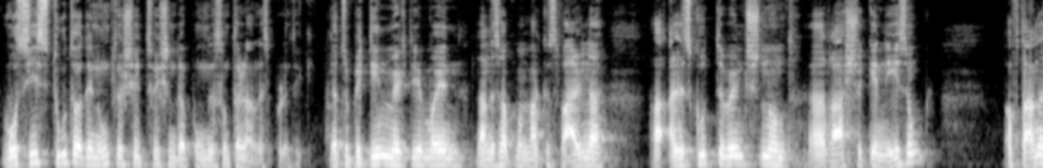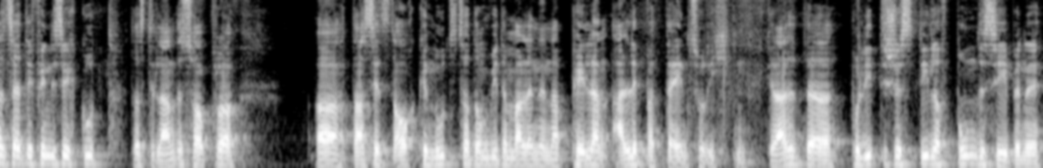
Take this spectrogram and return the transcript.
Wo siehst du da den Unterschied zwischen der Bundes- und der Landespolitik? Ja, zu Beginn möchte ich mal in Landeshauptmann Markus Wallner äh, alles Gute wünschen und äh, rasche Genesung. Auf der anderen Seite finde ich es gut, dass die Landeshauptfrau äh, das jetzt auch genutzt hat, um wieder mal einen Appell an alle Parteien zu richten. Gerade der politische Stil auf Bundesebene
